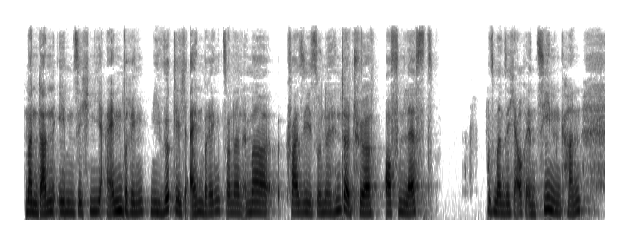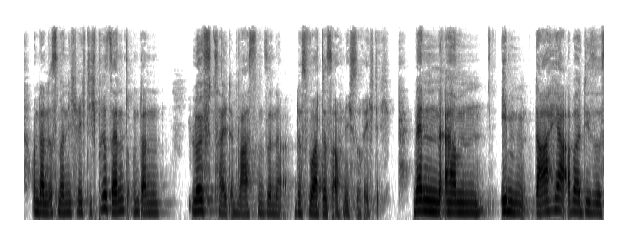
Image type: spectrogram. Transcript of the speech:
man dann eben sich nie einbringt, nie wirklich einbringt, sondern immer quasi so eine Hintertür offen lässt, dass man sich auch entziehen kann. Und dann ist man nicht richtig präsent und dann läuft's halt im wahrsten Sinne des Wortes auch nicht so richtig. Wenn ähm, eben daher aber dieses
